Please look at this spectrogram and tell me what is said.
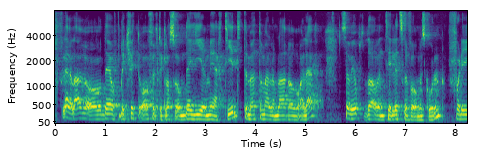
flere lærere og det å bli kvitt overfylte klasserom det gir mer tid til møter mellom lærer og elev. Så er vi opptatt av en tillitsreform i skolen. Fordi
